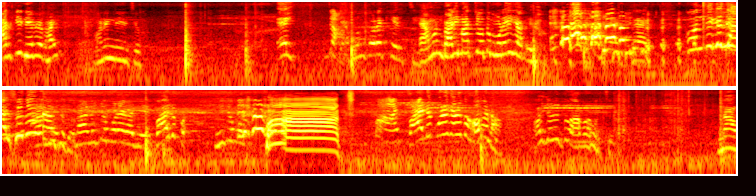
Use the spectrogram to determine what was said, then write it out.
আর কি নেবে ভাই? অনেক নিয়েছো। এই কেমন করে খেলছি? এমন বাড়ি মারছো তো মরেই যাবে। কোন দিকে যায়? শুধু না নিচে পড়ে গেছে। বাইরে নিচে পাঁচ। বাইরে পড়ে গেলে তো হবে না। ওই জন্য তো আবার হচ্ছে। নাও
